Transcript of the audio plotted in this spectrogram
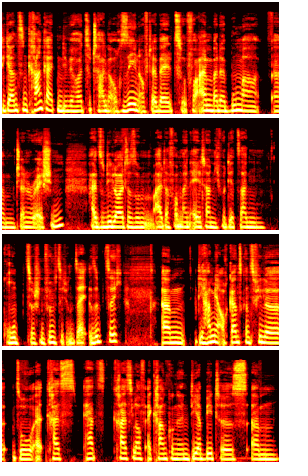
die ganzen Krankheiten, die wir heutzutage auch sehen auf der Welt, so vor allem bei der Boomer-Generation, also die Leute so im Alter von meinen Eltern, ich würde jetzt sagen grob zwischen 50 und 70, ähm, die haben ja auch ganz, ganz viele so äh, Kreis, Herz-Kreislauf-Erkrankungen, Diabetes, ähm,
